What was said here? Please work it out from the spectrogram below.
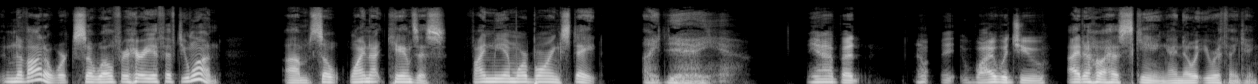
Nevada works so well for Area 51. Um, so why not Kansas? Find me a more boring state. I dare you. Yeah, but why would you Idaho has skiing. I know what you were thinking.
